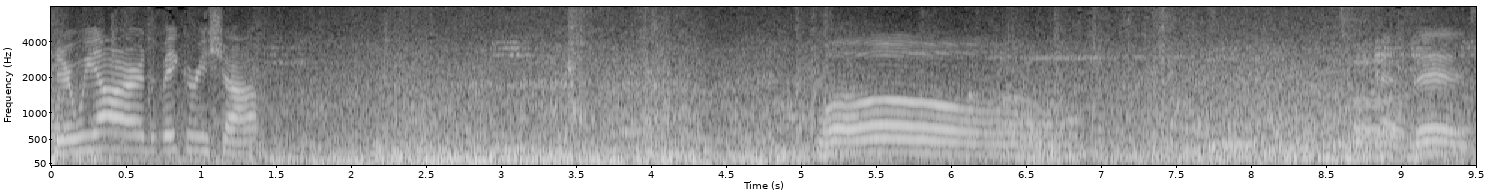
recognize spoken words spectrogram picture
Here we are, the bakery shop. Whoa! Look at this.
